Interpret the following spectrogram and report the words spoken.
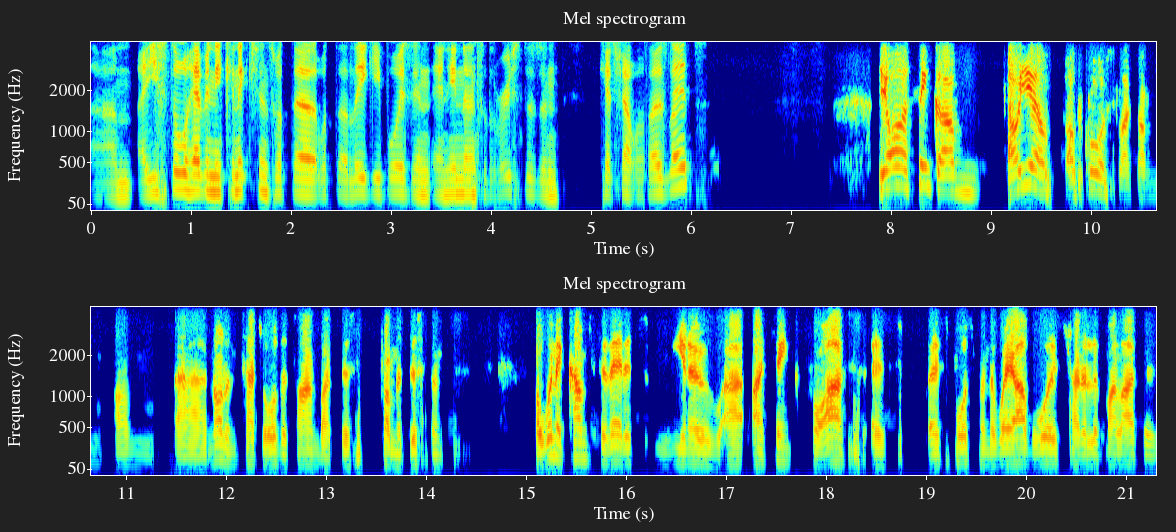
Um, are you still having any connections with the with the leaguey boys and, and heading into the Roosters and catching up with those lads? Yeah, I think um oh yeah, of course. Like I'm I'm uh, not in touch all the time, but just from a distance. But when it comes to that, it's you know uh, I think for us as as sportsmen, the way I've always tried to live my life is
